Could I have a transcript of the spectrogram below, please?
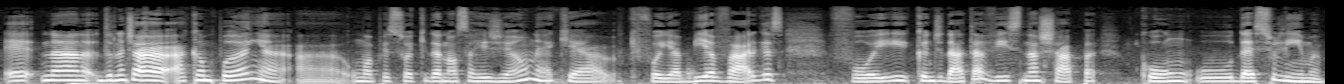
é, na, durante a, a campanha, a, uma pessoa aqui da nossa região, né, que, é a, que foi a Bia Vargas, foi candidata a vice na chapa com o Décio Lima.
